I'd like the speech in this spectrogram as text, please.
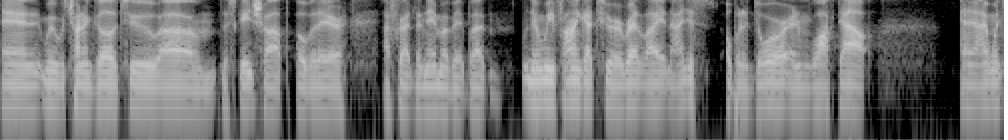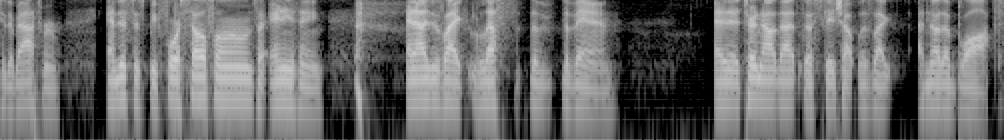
and we were trying to go to um, the skate shop over there. I forgot the name of it, but then we finally got to a red light, and I just opened the door and walked out, and I went to the bathroom. And this is before cell phones or anything and I just like left the the van, and it turned out that the skate shop was like another block.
